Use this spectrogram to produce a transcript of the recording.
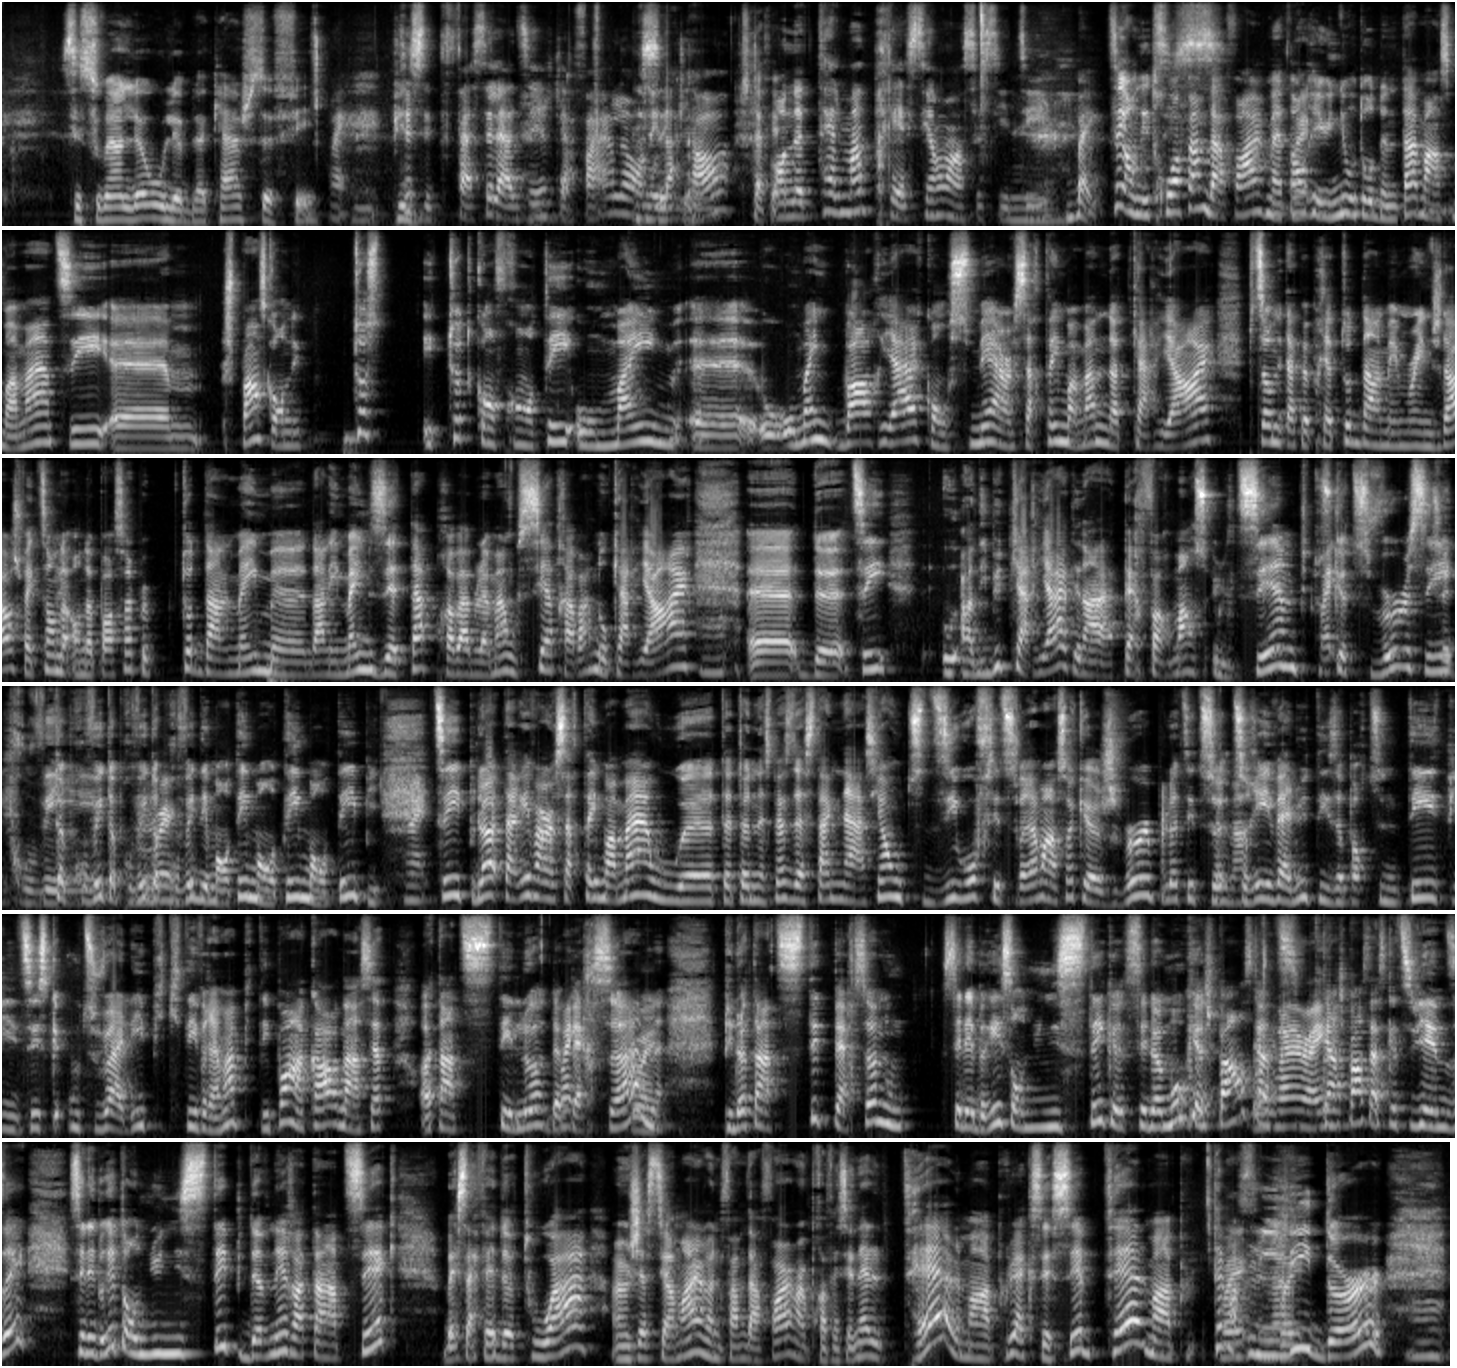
c'est souvent là où le blocage se fait. Ouais. Puis- tu sais, c'est plus facile à dire qu'à faire, là, on est d'accord. On a tellement de pression en société. Ben, tu sais, on est trois femmes d'affaires, mettons, Ouais. réunies autour d'une table en ce moment, tu sais, euh, je pense qu'on est tous et toutes confrontés aux mêmes euh, aux mêmes barrières qu'on se met à un certain moment de notre carrière. Puis on est à peu près toutes dans le même range d'âge. Fait que tu sais, on a, on a passé un peu toutes dans le même euh, dans les mêmes étapes probablement aussi à travers nos carrières. Euh, de tu sais en début de carrière, t'es dans la performance ultime, puis tout Ouais. ce que tu veux, C'est c'est de prouver. te prouver, te prouver, te prouver, démonter, monter, monter, puis Ouais. tu sais, puis là, t'arrives à un certain moment où euh, t'as une espèce de stagnation où tu te dis, ouf, c'est-tu vraiment ça que je veux? Puis là, tu tu, tu réévalues tes opportunités, puis tu sais, où tu veux aller, puis qui t'es vraiment, puis t'es pas encore dans cette authenticité-là de Ouais. personne. Puis l'authenticité de personne où célébrer son unicité, que c'est le mot que je pense quand, Ouais, tu- ouais. quand je pense à ce que tu viens de dire. Célébrer ton unicité puis devenir authentique, ben ça fait de toi un gestionnaire, une femme d'affaires, un professionnel tellement plus accessible, tellement plus, tellement Ouais, plus leader.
